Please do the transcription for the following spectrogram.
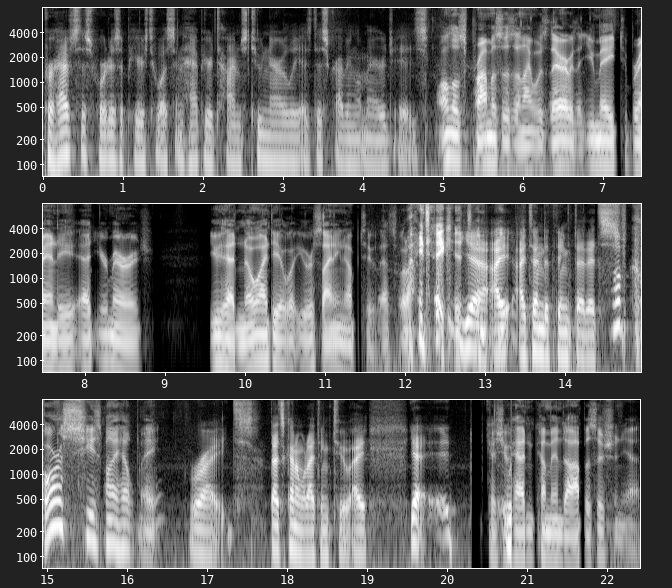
Perhaps this word as appears to us in happier times too narrowly as describing what marriage is. All those promises, and I was there that you made to Brandy at your marriage. You had no idea what you were signing up to. That's what I take it. Yeah. I, I tend to think that it's Of course, she's my helpmate right. That's kind of what I think too. I, yeah, it, because you hadn't come into opposition yet.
